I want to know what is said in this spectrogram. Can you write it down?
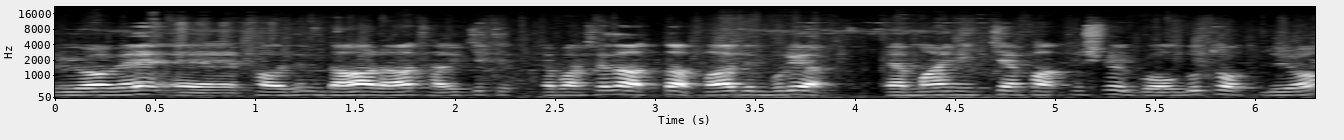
Rio ve e, Paladin daha rahat hareket etmeye başladı. Hatta Paladin buraya e, mining camp atmış ve gold'u topluyor.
